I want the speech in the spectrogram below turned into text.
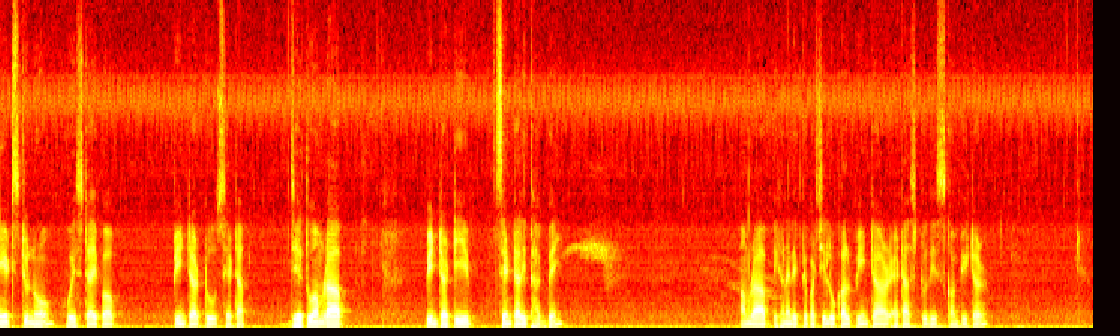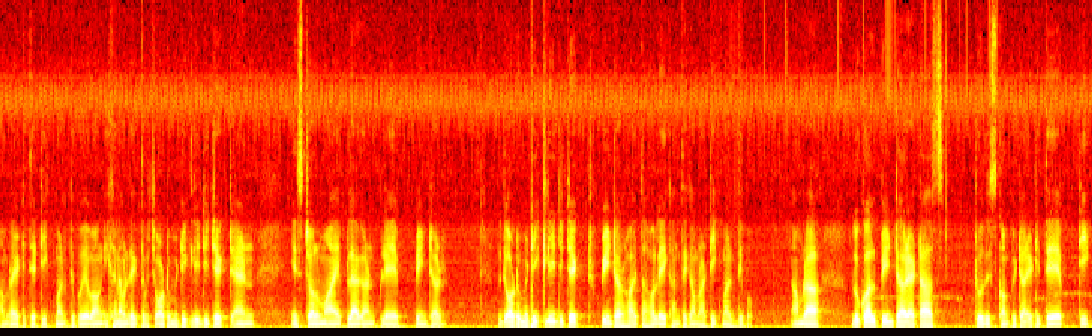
needs to know which type of printer to set up যেহেতু আমরা প্রিন্টারটি সেন্টারই থাকবে, আমরা এখানে দেখতে পাচ্ছি local printer attach to this computer আমরা এটিতে টিক মার্ক দেবো এবং এখানে আমরা দেখতে পাচ্ছি automatically detect and install my plug and play printer যদি অটোমেটিকলি ডিটেক্ট প্রিন্টার হয়, তাহলে এখান থেকে আমরা টিক মার্ক দিব। আমরা local printer attach to this computer এটিতে টিক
